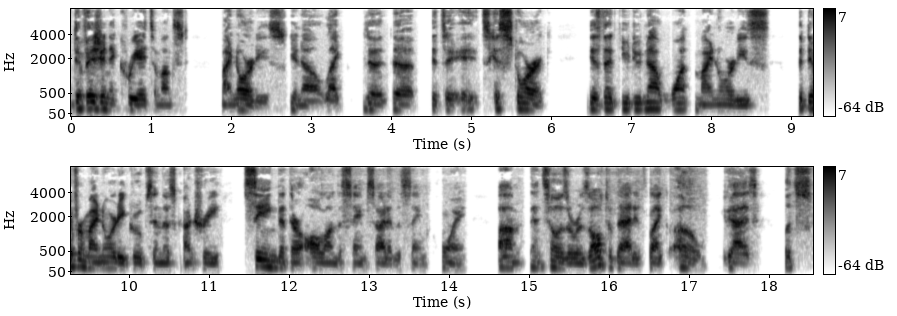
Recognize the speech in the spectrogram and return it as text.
division it creates amongst minorities. You know, like the the it's it's historic is that you do not want minorities, the different minority groups in this country, seeing that they're all on the same side of the same coin. Um, and so as a result of that, it's like, oh, you guys, let's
